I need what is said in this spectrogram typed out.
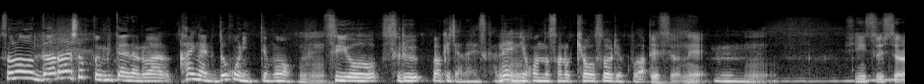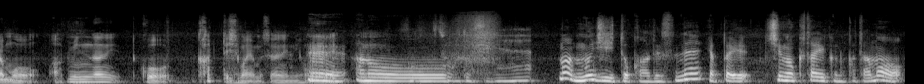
そのダラーショップみたいなのは海外のどこに行っても通用するわけじゃないですかね、うん、日本のその競争力は。ですよね。うん、うん、進出したらもうあみんなにこう勝ってしまいますよね日本は、ね、えー、あのー、そうですね。まあ、無地とかですねやっぱり中国大陸の方も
